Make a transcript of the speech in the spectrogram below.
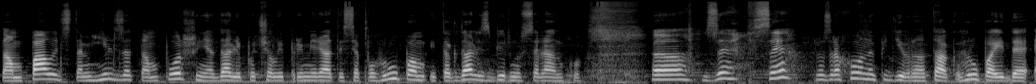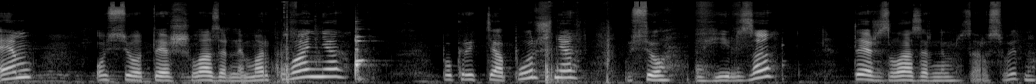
там палець, там гільза, там поршень, а далі почали примірятися по групам і так далі, збірну селянку. Е, все розраховано, підібрано. Так, група йде М. Ось о, теж лазерне маркування, покриття поршня. Ось о, гільза. Теж з лазерним, зараз видно.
